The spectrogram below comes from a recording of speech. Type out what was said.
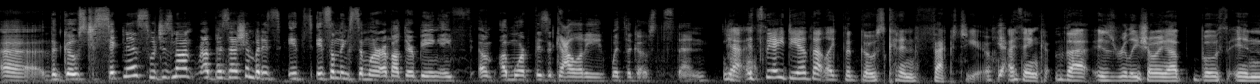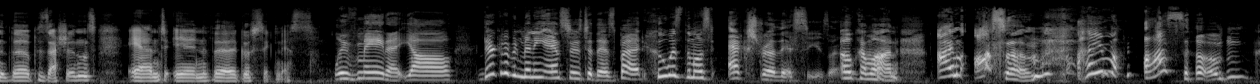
uh, the ghost sickness, which is not a possession, but it's it's it's something similar about there being a, a, a more physicality with the ghosts than Yeah, it's the idea that like the ghost can infect you. Yeah. I think that is really showing up both in the possessions and in the ghost sickness. We've made it, y'all. There could have been many answers to this, but who was the most extra this season? Oh come on, I'm awesome. I'm awesome.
